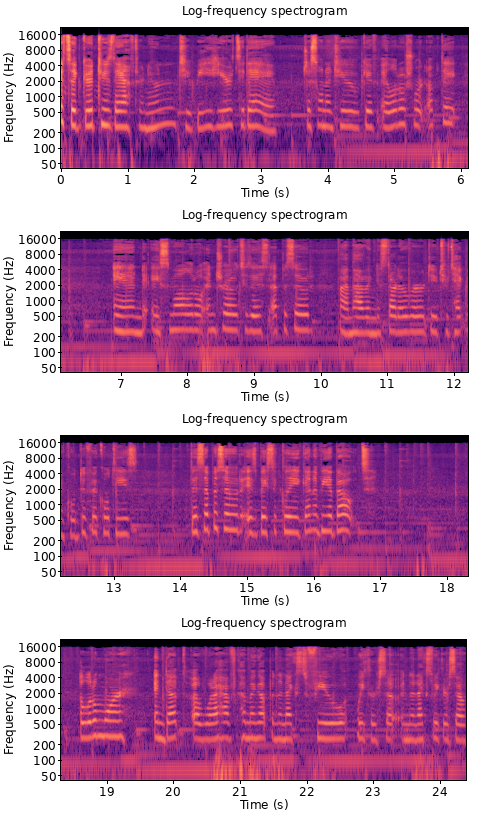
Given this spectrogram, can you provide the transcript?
It's a good Tuesday afternoon to be here today. Just wanted to give a little short update and a small little intro to this episode. I'm having to start over due to technical difficulties. This episode is basically going to be about a little more in depth of what I have coming up in the next few week or so in the next week or so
